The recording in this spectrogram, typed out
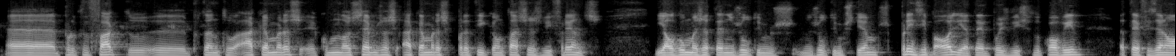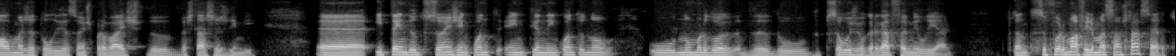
Uh, porque de facto, portanto, há câmaras, como nós dissemos, há câmaras que praticam taxas diferentes e algumas até nos últimos, nos últimos tempos, principal, olha, até depois disto do Covid, até fizeram algumas atualizações para baixo das taxas de IMI. E tem deduções em, tendo em conta no, o número do, de, do, de pessoas do agregado familiar. Portanto, se for uma afirmação, está certo.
